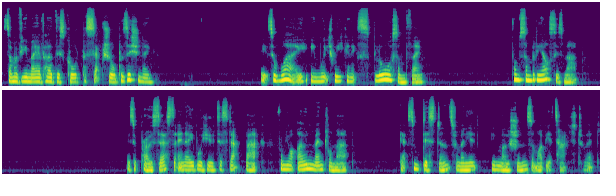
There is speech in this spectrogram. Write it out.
Some of you may have heard this called perceptual positioning. It's a way in which we can explore something from somebody else's map. It's a process that enables you to step back from your own mental map, get some distance from any emotions that might be attached to it.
